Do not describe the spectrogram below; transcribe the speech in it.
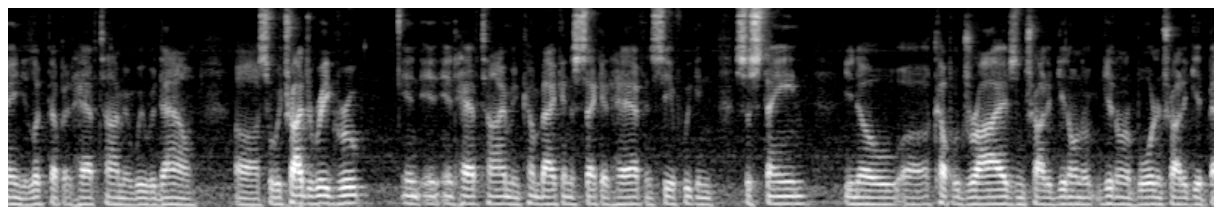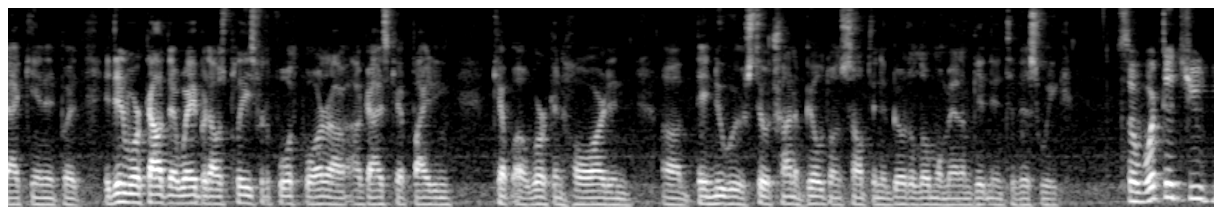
man, you looked up at halftime and we were down. Uh, so we tried to regroup in, in, at halftime and come back in the second half and see if we can sustain you know, uh, a couple drives and try to get on a, get on a board and try to get back in it. But it didn't work out that way. But I was pleased for the fourth quarter. Our, our guys kept fighting, kept uh, working hard, and uh, they knew we were still trying to build on something and build a little momentum getting into this week. So, what did you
